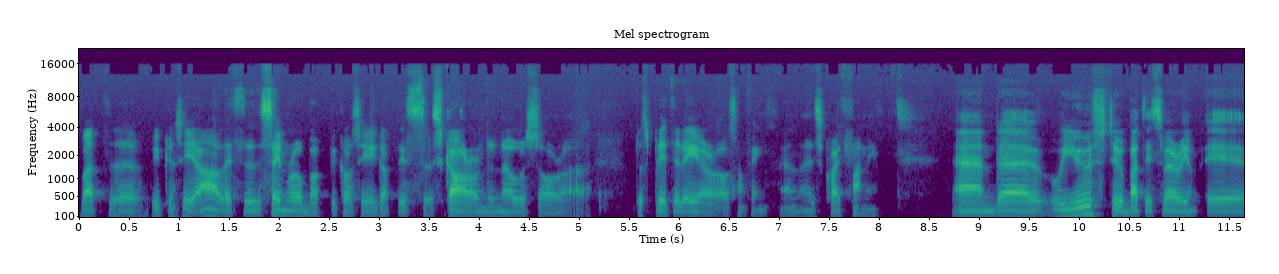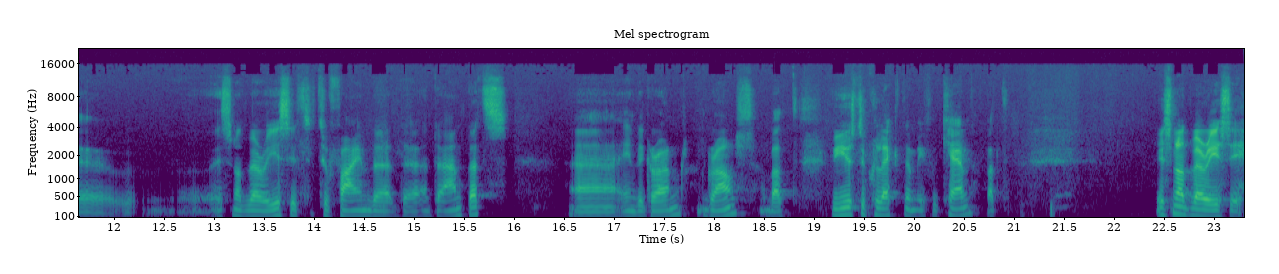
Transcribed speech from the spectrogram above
But uh, you can see, ah, it's the same roebuck because he got this uh, scar on the nose or uh, the splitted ear or something, and it's quite funny. and uh, we used to, but it's very uh, it's not very easy to, to find the the, the antlers uh, in the ground grounds. But we used to collect them if we can, but it's not very easy,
